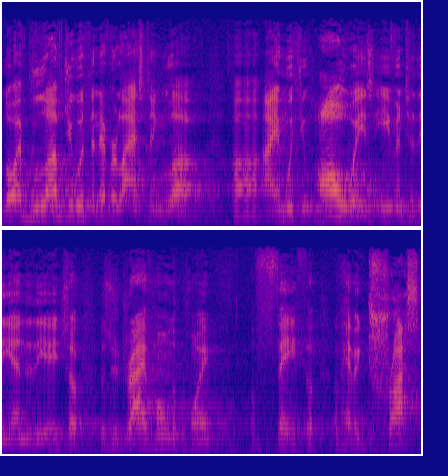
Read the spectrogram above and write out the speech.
Lo, I've loved you with an everlasting love. Uh, I am with you always, even to the end of the age. So it was to drive home the point of faith, of, of having trust,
